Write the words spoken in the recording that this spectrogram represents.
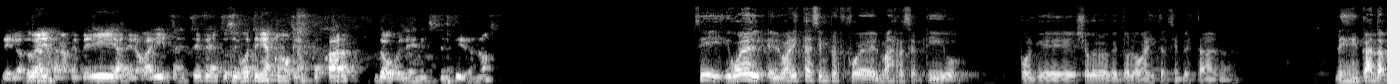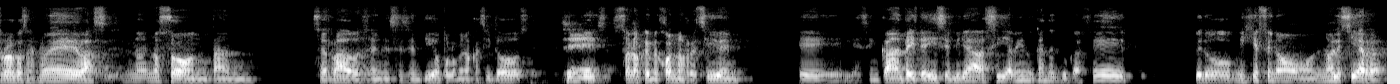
de, los dueños de las cafeterías, de los baristas, etc. Entonces vos tenías como que empujar doble en ese sentido, ¿no? Sí, igual el, barista siempre fue el más receptivo, porque yo creo que todos los baristas siempre están, les encanta probar cosas nuevas, no, no son tan cerrados en ese sentido, por lo menos casi todos. son los que mejor nos reciben, eh, les encanta y te dicen, mirá, sí, a mí me encanta tu café, pero mi jefe no, no le cierra,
